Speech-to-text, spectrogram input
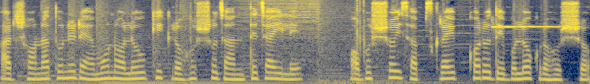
আর সনাতনের এমন অলৌকিক রহস্য জানতে চাইলে অবশ্যই সাবস্ক্রাইব করো দেবলোক রহস্য।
